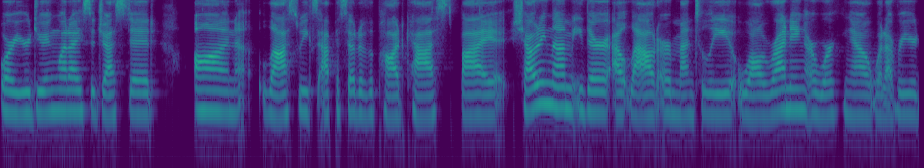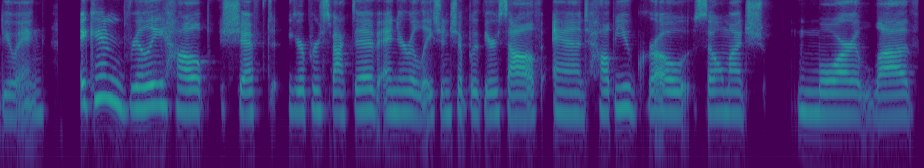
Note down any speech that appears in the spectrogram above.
or you're doing what I suggested on last week's episode of the podcast by shouting them either out loud or mentally while running or working out, whatever you're doing. It can really help shift your perspective and your relationship with yourself and help you grow so much more love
